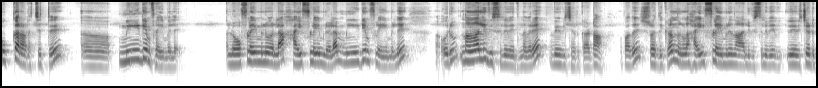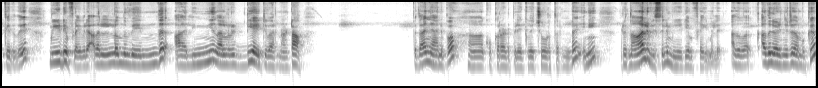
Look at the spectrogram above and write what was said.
കുക്കർ അടച്ചിട്ട് മീഡിയം ഫ്ലെയിമിൽ ലോ ഫ്ലെയിമിലും അല്ല ഹൈ ഫ്ലെയിമിലും അല്ല മീഡിയം ഫ്ലെയിമിൽ ഒരു നാല് വിസിൽ വരുന്നവരെ വേവിച്ചെടുക്കുക കേട്ടോ. അപ്പോൾ അത് ശ്രദ്ധിക്കണം. നിങ്ങൾ ഹൈ ഫ്ലെയിമിൽ നാല് വിസിൽ വേവിച്ചെടുക്കരുത്. മീഡിയം ഫ്ലെയിമിൽ അതെല്ലാം ഒന്ന് വെന്ത് അലിഞ്ഞ് നല്ല റെഡി ആയിട്ട് വരണം കേട്ടോ. അപ്പോൾ ഇതാ ഞാനിപ്പോൾ കുക്കർ അടുപ്പിലേക്ക് വെച്ച് കൊടുത്തിട്ടുണ്ട്. ഇനി ഒരു നാല് വിസിൽ മീഡിയം ഫ്ലെയിമിൽ അത് അത് കഴിഞ്ഞിട്ട് നമുക്ക്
